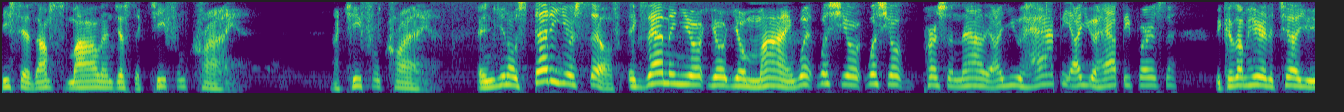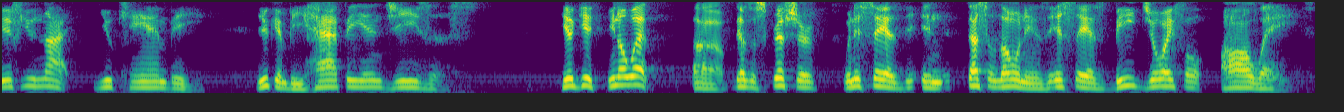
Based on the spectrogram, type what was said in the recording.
He says, I'm smiling just to keep from crying. I keep from crying. And you know, study yourself. Examine your your, your mind. What, what's your what's your personality? Are you happy? Are you a happy person? Because I'm here to tell you, if you're not, you can be. You can be happy in Jesus. He'll give. You know what? Uh, there's a scripture when it says in Thessalonians, it says, "Be joyful always."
